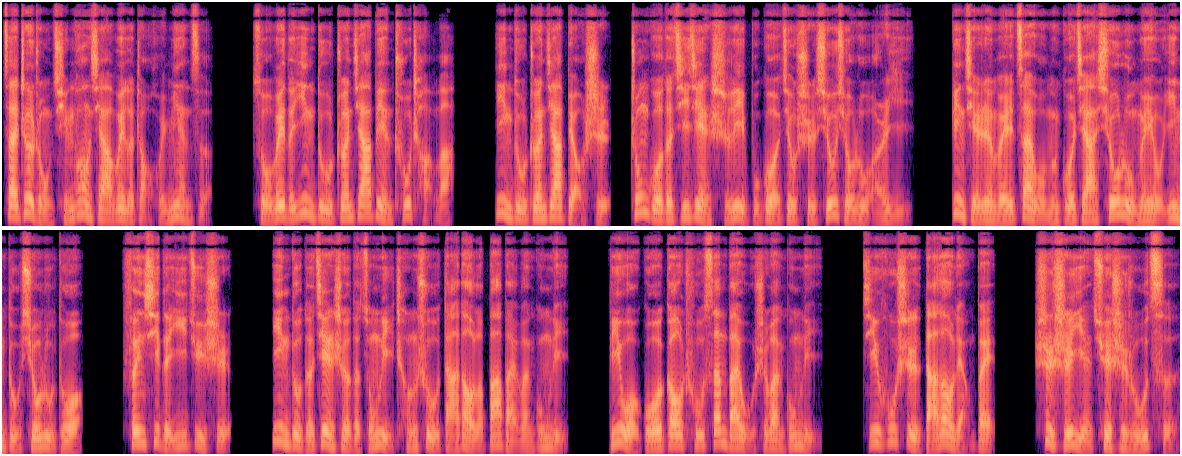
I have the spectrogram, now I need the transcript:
在这种情况下，为了找回面子，所谓的印度专家便出场了。印度专家表示，中国的基建实力不过就是修修路而已，并且认为在我们国家修路没有印度修路多。分析的依据是，印度的建设的总里程数达到了八百万公里，比我国高出三百五十万公里，几乎是达到两倍。事实也确实如此，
